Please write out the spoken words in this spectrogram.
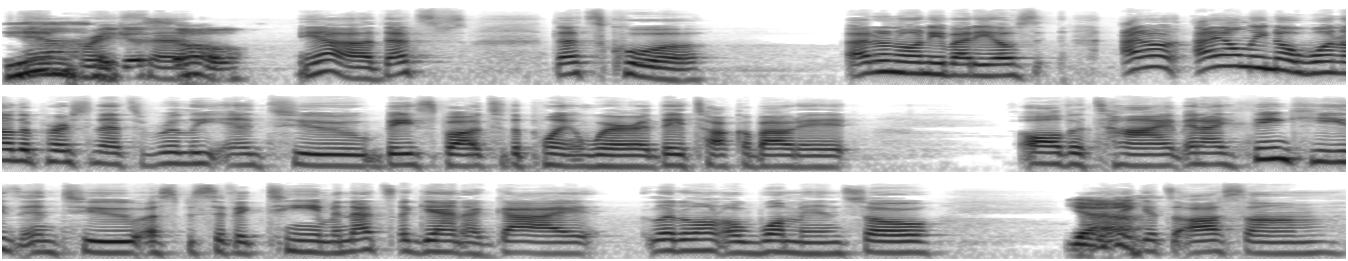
Yeah, I Embrace guess it. so. Yeah, that's that's cool. I don't know anybody else. I don't. I only know one other person that's really into baseball to the point where they talk about it all the time, and I think he's into a specific team, and that's again a guy, let alone a woman. So Yeah. I think it's awesome.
